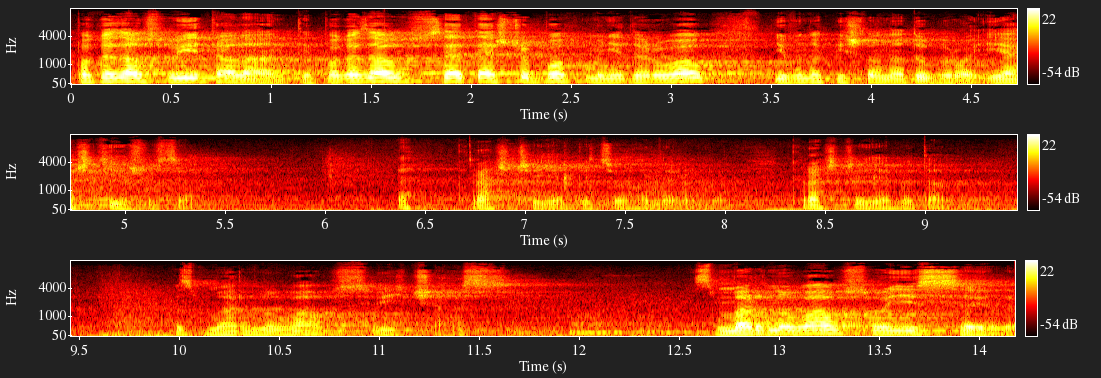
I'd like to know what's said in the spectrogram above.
показав свої таланти, показав все те, що Бог мені дарував, і воно пішло на добро. І я ж тішуся. Ех, краще я би цього не робив. Краще я би там змарнував свій час, змарнував свої сили,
